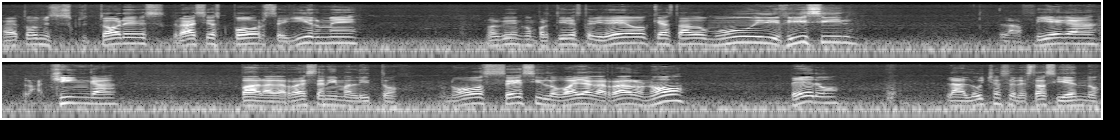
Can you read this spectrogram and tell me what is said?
A todos mis suscriptores, gracias por seguirme. No olviden compartir este video que ha estado muy difícil. La friega, la chinga para agarrar este animalito. No sé si lo vaya a agarrar o no, pero la lucha se le está haciendo.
